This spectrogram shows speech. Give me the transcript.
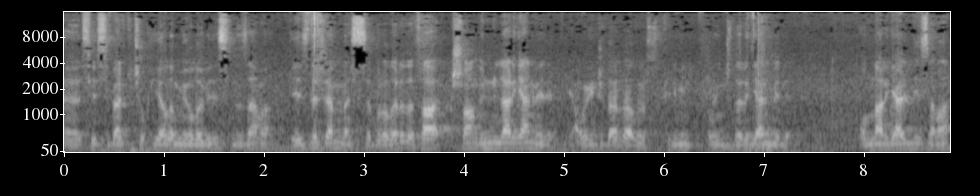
e, sesi belki çok iyi alamıyor olabilirsiniz ama gezdireceğim ben size buraları da. Ta şu an ünlüler gelmedi. Ya oyuncular daha doğrusu filmin oyuncuları gelmedi. Onlar geldiği zaman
